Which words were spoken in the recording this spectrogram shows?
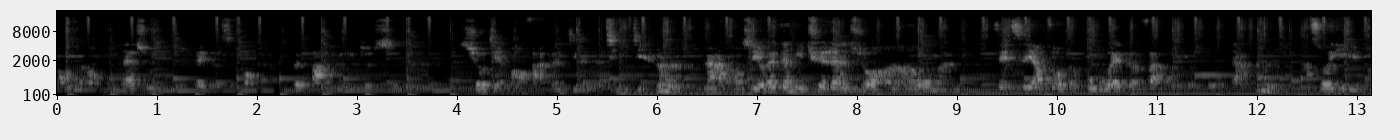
后呢，我们在术前准备的时候会帮你就是修剪毛发跟基本的清洁。嗯，那同时也会跟你确认说，呃，我们这次要做的部位跟范围有多大。嗯，那所以呃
